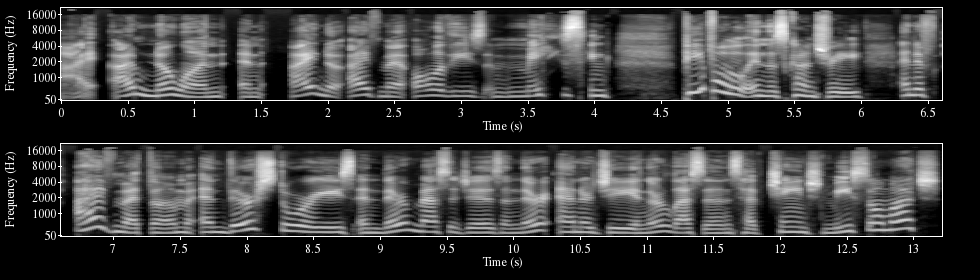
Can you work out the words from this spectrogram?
I, I'm no one. And I know I've met all of these amazing people in this country. And if I've met them and their stories and their messages and their energy and their lessons have changed me so much,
